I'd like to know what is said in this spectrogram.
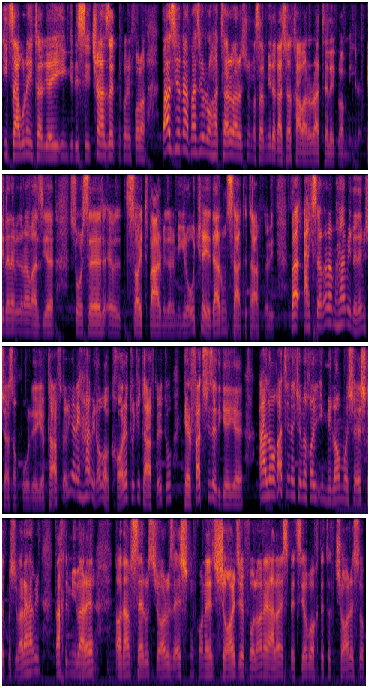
این زبون ایتالیایی انگلیسی translate می‌کنی فلان. بعضیا نه بعضیا راحت تره براشون مثلا میره قشنگ خبرها رو از تلگرام می‌گیره. میره نمی‌دونم از یه source سایت برمیداره می‌گیره. okay در اون سطح طرفداری. و اکثرا هم همینه نمیشه اصلا خورده یا طرفداری یعنی همین آقا کار تو که طرفداری تو حرفت چیز دیگه ایه علاقت اینه که بخوای این میلان باشه عشقت باشه. برای همین وقتی می‌بره آدم سه روز چهار روز عشق می‌کنه شارژ فلانه. الان اسپتسیا باخته تا چهار صبح.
